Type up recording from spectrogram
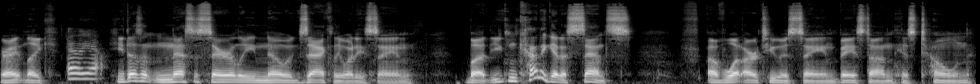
Right? Like, Oh yeah. he doesn't necessarily know exactly what he's saying, but you can kind of get a sense of what R2 is saying based on his tone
